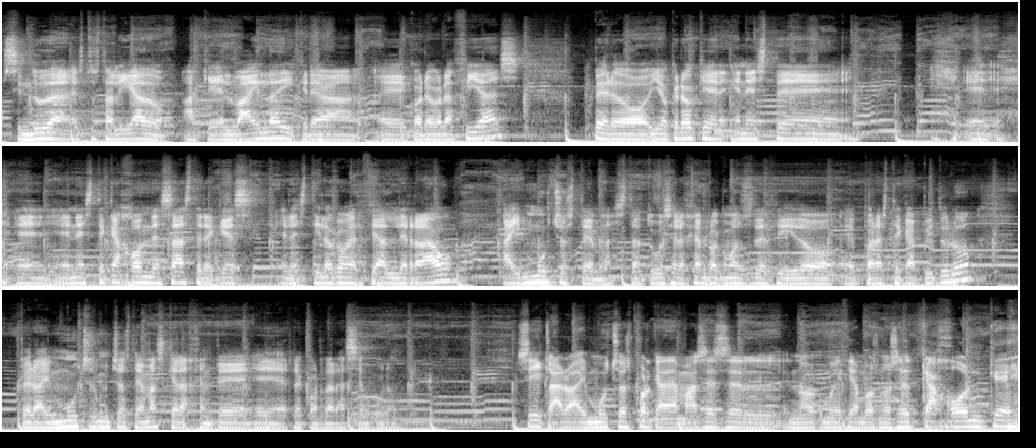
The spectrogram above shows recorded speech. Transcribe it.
Sin duda, esto está ligado a que él baila y crea eh, coreografías, pero yo creo que en este en este cajón desastre que es el estilo comercial de Rao, hay muchos temas. Tú es el ejemplo que hemos decidido para este capítulo, pero hay muchos, muchos temas que la gente recordará seguro. Sí, claro, hay muchos porque además es el, ¿no? como decíamos, no es el cajón que,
